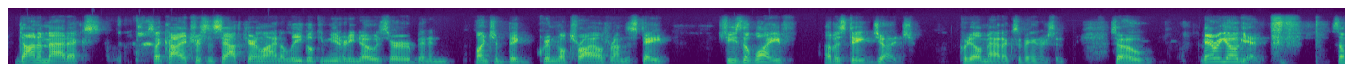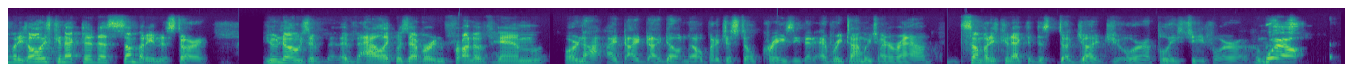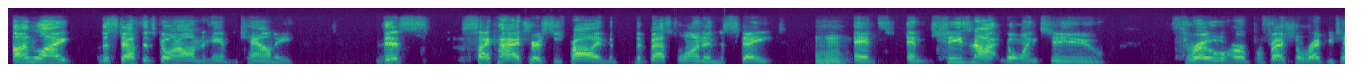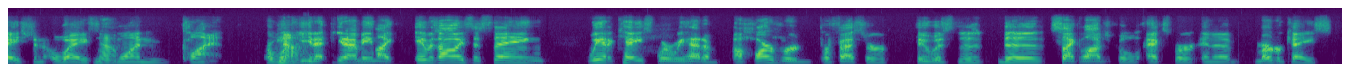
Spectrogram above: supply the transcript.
Donna Maddox, psychiatrist in South Carolina, legal community knows her, been in a bunch of big criminal trials around the state. She's the wife of a state judge, Cordell Maddox of Anderson. So there we go again. Somebody's always connected to somebody in this story. Who knows if, if Alec was ever in front of him or not? I, I, I don't know, but it's just still crazy that every time we turn around, somebody's connected to a judge or a police chief or whomever. Well, unlike the stuff that's going on in Hampton County, this psychiatrist is probably the, the best one in the state. Mm-hmm. And and she's not going to throw her professional reputation away for no. one client or one, no. you know, you know what I mean? Like it was always this thing. We had a case where we had a, a Harvard professor who was the the psychological expert in a murder case.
